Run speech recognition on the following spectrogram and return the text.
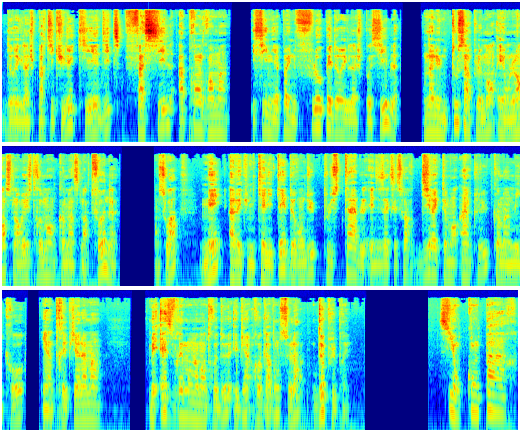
de réglage particulier, qui est dite facile à prendre en main. Ici il n'y a pas une flopée de réglages possibles, on allume tout simplement et on lance l'enregistrement comme un smartphone en soi, mais avec une qualité de rendu plus stable et des accessoires directement inclus comme un micro et un trépied à la main. Mais est-ce vraiment un entre-deux? Eh bien, regardons cela de plus près. Si on compare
